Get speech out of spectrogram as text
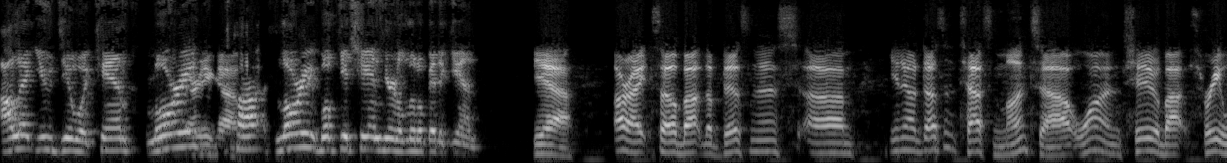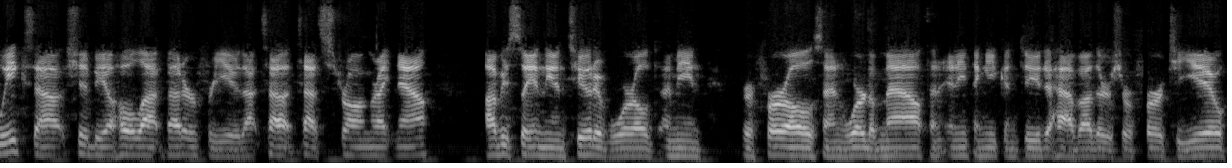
I'll let you deal with Kim. Lori, there you go. Uh, Lori, we'll get you in here in a little bit again. Yeah. All right. So about the business, um, you know, doesn't test months out. One, two, about three weeks out should be a whole lot better for you. That's how it tests strong right now. Obviously, in the intuitive world, I mean, referrals and word of mouth and anything you can do to have others refer to you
